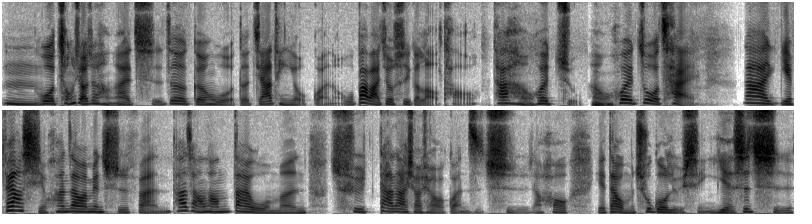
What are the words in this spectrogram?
嗯，我从小就很爱吃，这个跟我的家庭有关哦。我爸爸就是一个老饕，他很会煮，很会做菜。那也非常喜欢在外面吃饭，他常常带我们去大大小小的馆子吃，然后也带我们出国旅行，也是吃。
